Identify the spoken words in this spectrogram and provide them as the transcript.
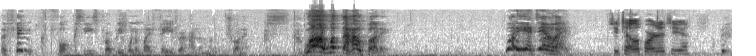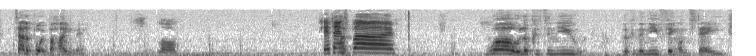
I think Foxy's probably one of my favorite animatronics. Whoa! What the hell, Bunny? What are you doing? She teleported to you? Teleported behind me. Lol. Okay, thanks, I'm- bye! Whoa! Look at the new, look at the new thing on stage.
